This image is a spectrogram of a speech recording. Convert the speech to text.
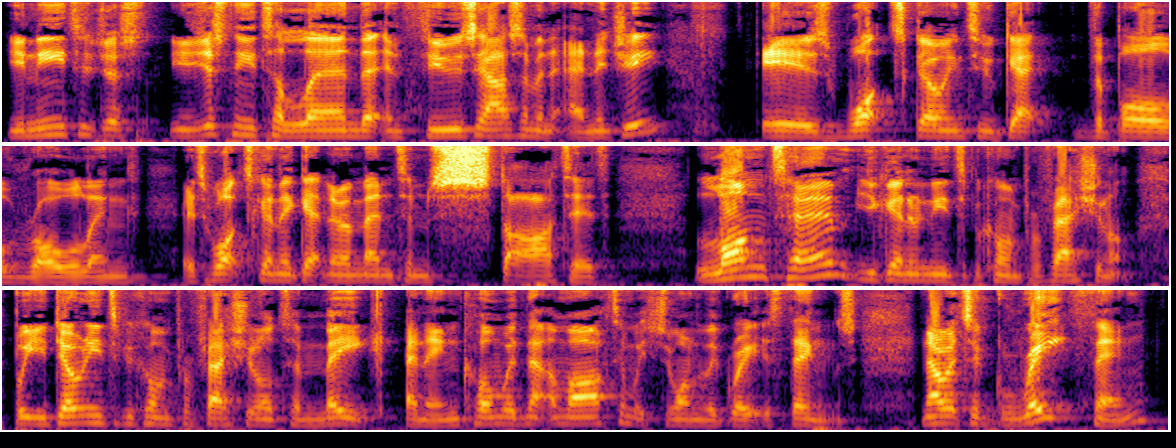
You need to just, you just need to learn that enthusiasm and energy is what's going to get the ball rolling. It's what's going to get the momentum started. Long term, you're going to need to become a professional, but you don't need to become a professional to make an income with network marketing, which is one of the greatest things. Now, it's a great thing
